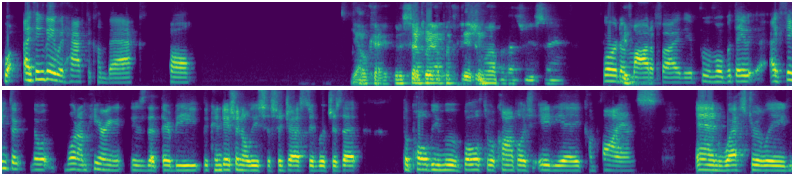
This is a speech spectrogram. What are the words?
Well, I think they would have to come back, Paul. yeah, Okay, but a separate application, level, that's what you're saying. or to If- modify the approval, but they, I think that the, what I'm hearing is that there be the condition Alicia suggested, which is that the pole be moved both to accomplish ADA compliance and westerly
